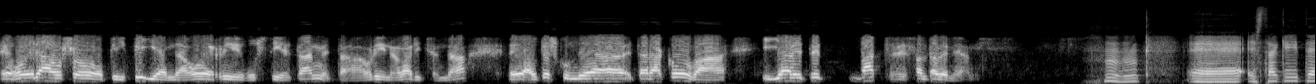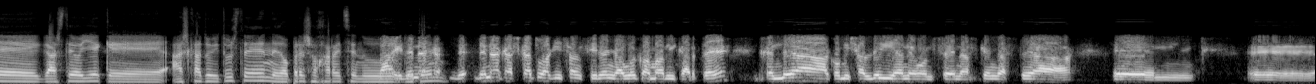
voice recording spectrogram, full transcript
egoera oso pilpilean dago herri guztietan, eta hori nabaritzen da. E, hauteskundea etarako, ba, hilabete bat falta denean. Eh, ez dakit eh, gazte horiek eh, askatu dituzten edo preso jarraitzen du bai, Denak, denak askatuak izan ziren gaueko amabik arte, jendea komisaldegian egon zen azken gaztea eh, eh,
